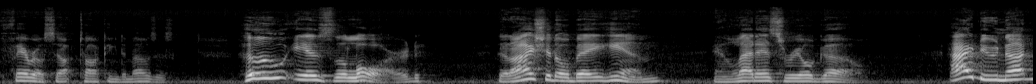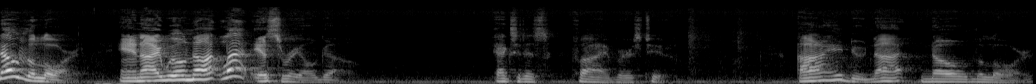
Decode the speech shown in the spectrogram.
Pharaoh talking to Moses. Who is the Lord that I should obey him and let Israel go? I do not know the Lord, and I will not let Israel go. Exodus 5, verse 2. I do not know the Lord.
